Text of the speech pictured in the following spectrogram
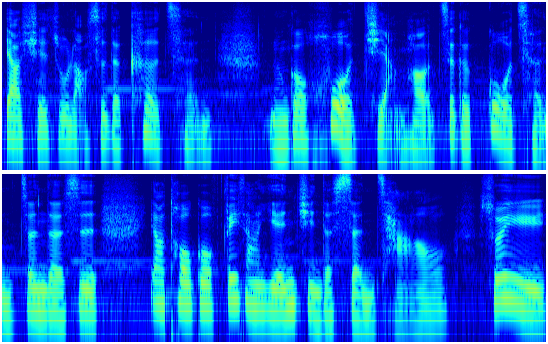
要协助老师的课程能够获奖哈？这个过程真的是要透过非常严谨的审查哦，所以。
